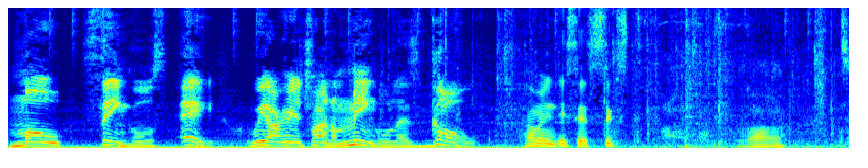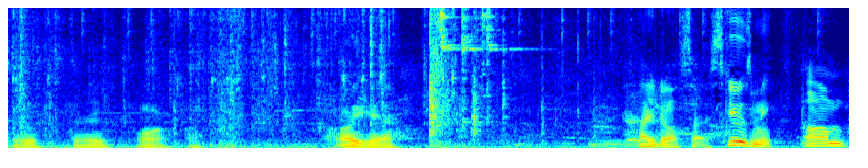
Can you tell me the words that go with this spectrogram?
mo singles. Hey, we out here trying to mingle, let's go. How many, they said six, one, two, three, four, five. Oh yeah. How you doing, sir? Excuse me. Um,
